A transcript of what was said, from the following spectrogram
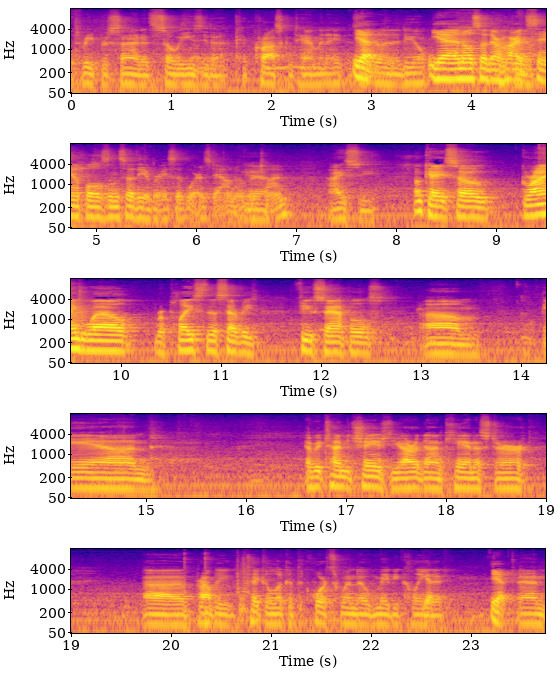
03 percent, it's so easy to cross contaminate. Is Yeah. that really the deal? Yeah, and also they're hard samples, and so the abrasive wears down over Yeah. time. I see. Okay, so grind well, replace this every few samples, um, and every time you change the argon canister, uh, probably take a look at the quartz window, maybe clean Yep. it. Yeah. And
